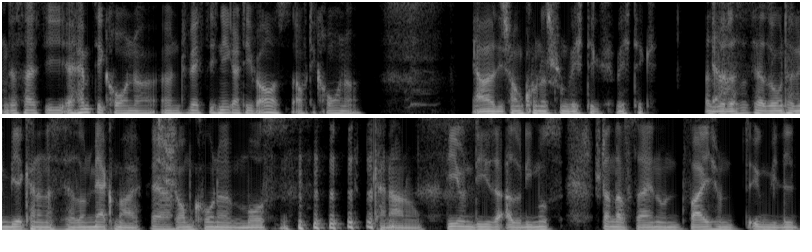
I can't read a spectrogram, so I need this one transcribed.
Das heißt, die hemmt die Krone und wirkt sich negativ aus auf die Krone. Ja, aber die Schaumkrone ist schon wichtig, wichtig. Also Ja. das ist ja so unter den Bierkennern, das ist ja so ein Merkmal. Ja. Die Schaumkrone muss, keine Ahnung, die und diese, also die muss standhaft sein und weich und irgendwie,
